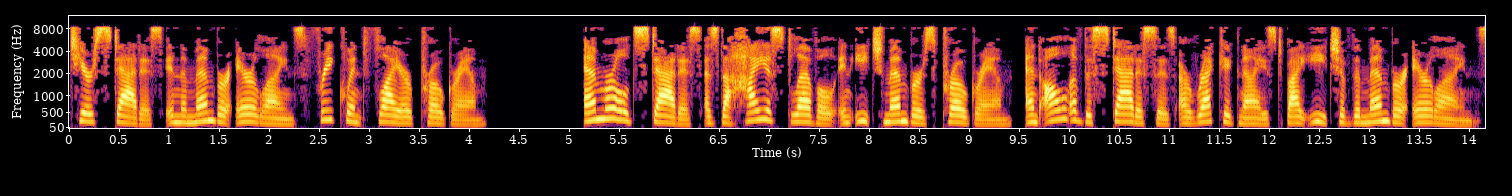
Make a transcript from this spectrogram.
tier status in the member airline's frequent flyer program. Emerald status is the highest level in each member's program, and all of the statuses are recognized by each of the member airlines.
